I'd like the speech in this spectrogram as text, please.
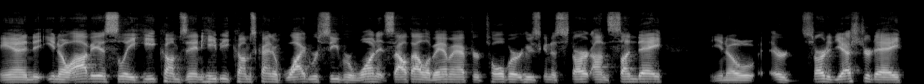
And, you know, obviously he comes in, he becomes kind of wide receiver one at South Alabama after Tolbert, who's going to start on Sunday, you know, or started yesterday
